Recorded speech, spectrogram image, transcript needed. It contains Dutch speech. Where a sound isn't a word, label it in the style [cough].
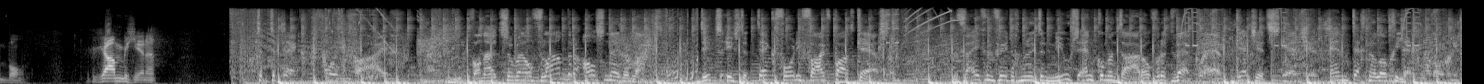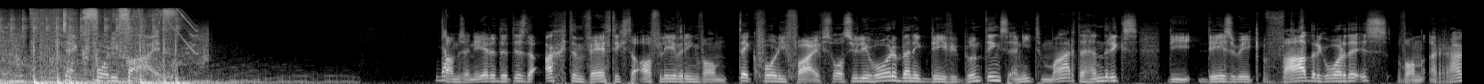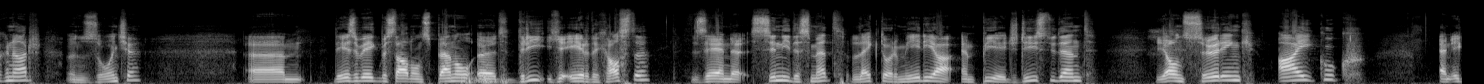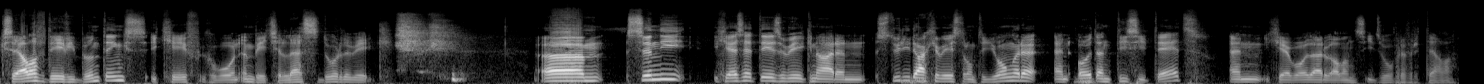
Bon, we gaan beginnen. Tech 45. Vanuit zowel Vlaanderen als Nederland. Dit is de Tech 45 podcast. 45 minuten nieuws en commentaar over het web, gadgets, en technologie. Tech 45. Dames en heren, dit is de 58e aflevering van Tech 45. Zoals jullie horen ben ik Davy Buntings en niet Maarten Hendricks, die deze week vader geworden is van Ragnar, een zoontje. Ehm, deze week bestaat ons panel uit drie geëerde gasten, zijnde Cindy de Smet, lector media en PhD-student, Jan Seurink, iCook, en ikzelf, Davy Buntings. Ik geef gewoon een beetje les door de week. [laughs] Um, Cindy, jij bent deze week naar een studiedag geweest rond de jongeren en authenticiteit. En jij wou daar wel eens iets over vertellen.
